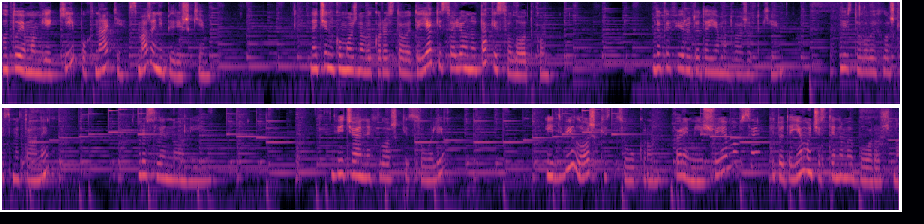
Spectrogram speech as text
Готуємо м'які, пухнаті, смажені пиріжки. Начинку можна використовувати як і соляну, так і солодку. До кефіру додаємо 2 жовтки, 2 столових ложки сметани, рослинну олію, 2 чайних ложки солі і 2 ложки цукру. Перемішуємо все і додаємо частинами борошну.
